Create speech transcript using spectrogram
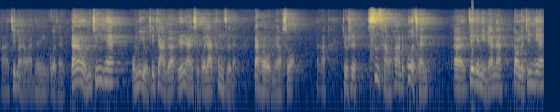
啊，基本上完成一个过程。当然，我们今天我们有些价格仍然是国家控制的。待会儿我们要说，啊，就是市场化的过程，呃，这个里面呢，到了今天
